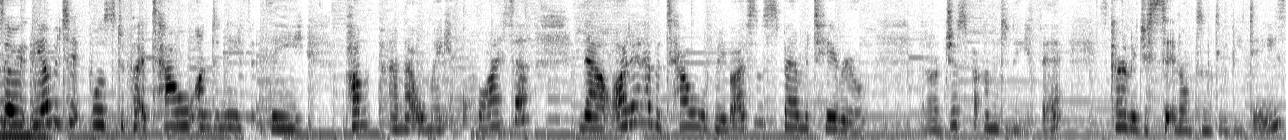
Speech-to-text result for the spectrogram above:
So the other tip was to put a towel underneath the pump and that will make it quieter. Now I don't have a towel with me but I have some spare material that I'll just put underneath it. It's currently just sitting on some DVDs.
